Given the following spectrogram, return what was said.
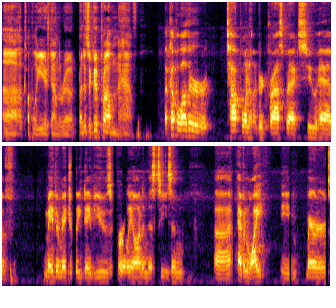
uh, a couple of years down the road. But it's a good problem to have. A couple other top 100 prospects who have made their major league debuts early on in this season. Uh, Evan White, the Mariners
